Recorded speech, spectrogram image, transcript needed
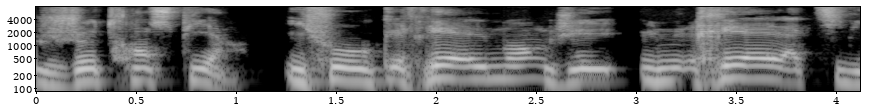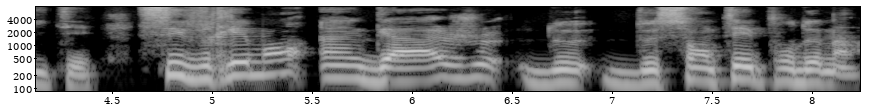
je transpire, il faut réellement que j'ai une réelle activité. C'est vraiment un gage de, de santé pour demain.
